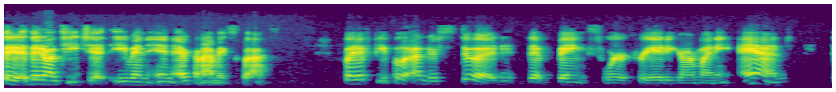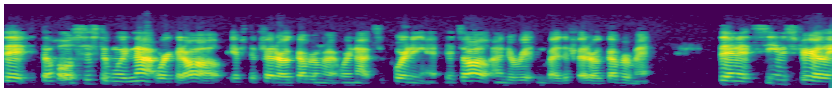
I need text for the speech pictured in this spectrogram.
they, they don't teach it even in economics class. But if people understood that banks were creating our money and that the whole system would not work at all if the federal government were not supporting it, it's all underwritten by the federal government, then it seems fairly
